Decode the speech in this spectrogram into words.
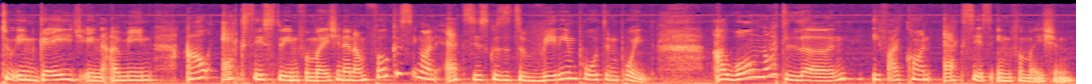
to engage in. I mean, our access to information, and I'm focusing on access because it's a very important point. I will not learn if I can't access information.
